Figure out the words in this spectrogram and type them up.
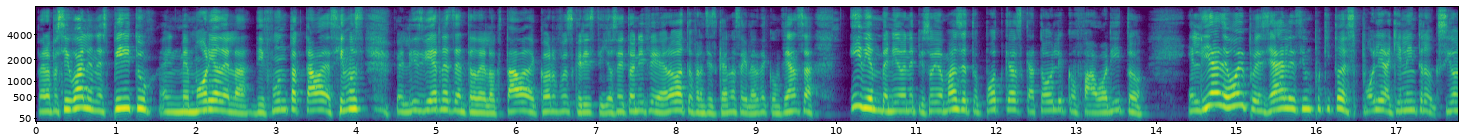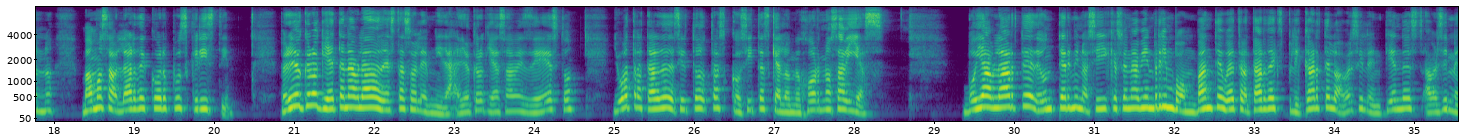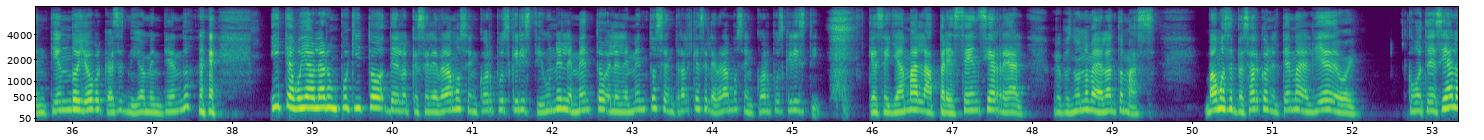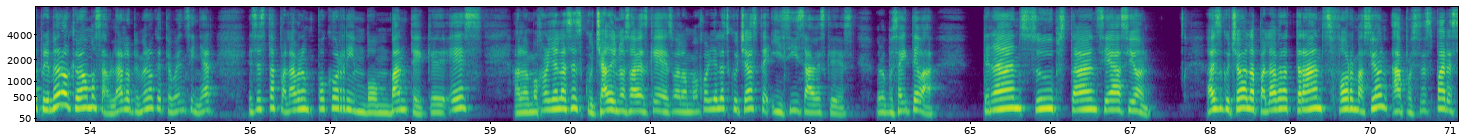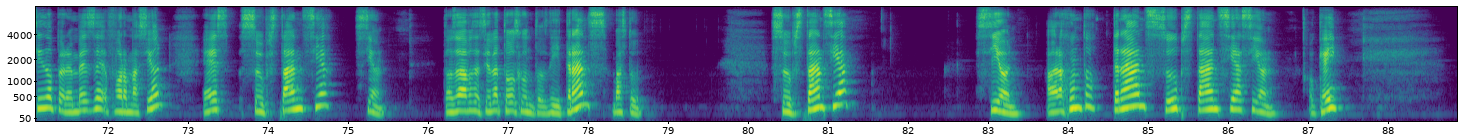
Pero pues igual en espíritu, en memoria de la difunta octava, decimos feliz viernes dentro de la octava de Corpus Christi. Yo soy Tony Figueroa, tu franciscano seglar de confianza, y bienvenido a un episodio más de tu podcast católico favorito. El día de hoy, pues ya les di un poquito de spoiler aquí en la introducción, ¿no? Vamos a hablar de Corpus Christi. Pero yo creo que ya te han hablado de esta solemnidad, yo creo que ya sabes de esto. Yo voy a tratar de decirte otras cositas que a lo mejor no sabías. Voy a hablarte de un término así que suena bien rimbombante. Voy a tratar de explicártelo, a ver si le entiendes, a ver si me entiendo yo, porque a veces ni yo me entiendo. y te voy a hablar un poquito de lo que celebramos en Corpus Christi, un elemento, el elemento central que celebramos en Corpus Christi, que se llama la presencia real. Pero pues no, no me adelanto más. Vamos a empezar con el tema del día de hoy. Como te decía, lo primero que vamos a hablar, lo primero que te voy a enseñar es esta palabra un poco rimbombante, que es a lo mejor ya la has escuchado y no sabes qué es, o a lo mejor ya la escuchaste y sí sabes qué es. Pero pues ahí te va. Transubstanciación. ¿Has escuchado la palabra transformación? Ah, pues es parecido, pero en vez de formación es substanciación. Entonces vamos a decirlo todos juntos. Di trans, vas tú. Substancia, ción. Ahora junto, transubstanciación. ¿Ok?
